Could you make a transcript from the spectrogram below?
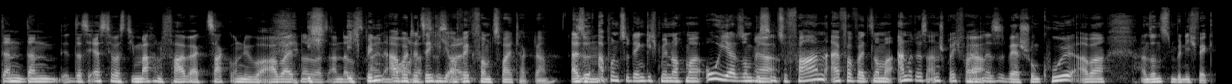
dann, dann das erste, was die machen, Fahrwerk zack und überarbeiten oder Ich, was anderes. ich bin reinbauen. aber tatsächlich auch halt- weg vom Zweitakter. Also ab und zu denke ich mir noch mal, oh ja, so ein bisschen Ja. zu fahren, einfach weil es nochmal anderes Ansprechverhalten Ja. ist, wäre schon cool, aber ansonsten bin ich weg.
